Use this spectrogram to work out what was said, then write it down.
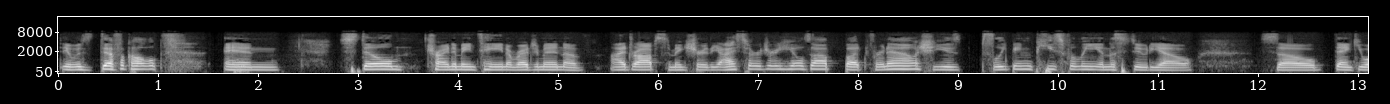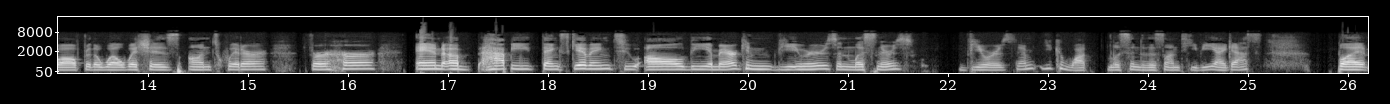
it was difficult and still trying to maintain a regimen of eye drops to make sure the eye surgery heals up. But for now, she's sleeping peacefully in the studio. So thank you all for the well wishes on Twitter for her. And a happy Thanksgiving to all the American viewers and listeners. Viewers, you can watch, listen to this on TV, I guess. But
